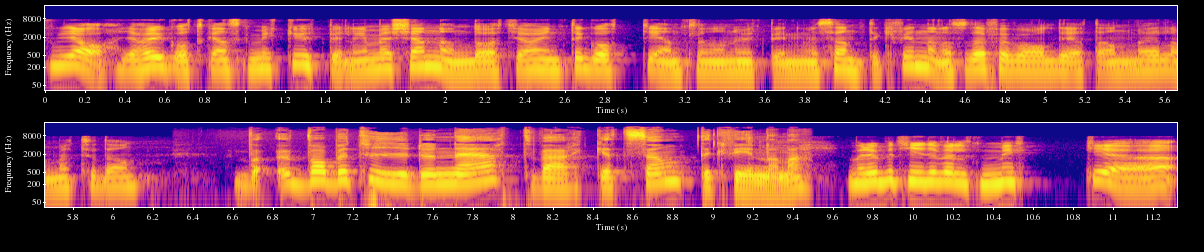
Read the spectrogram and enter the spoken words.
ja, jag har ju gått ganska mycket utbildning men jag känner ändå att jag har inte gått egentligen någon utbildning med Centerkvinnorna så därför valde jag att anmäla mig till den. V vad betyder nätverket Centerkvinnorna? Men det betyder väldigt mycket.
